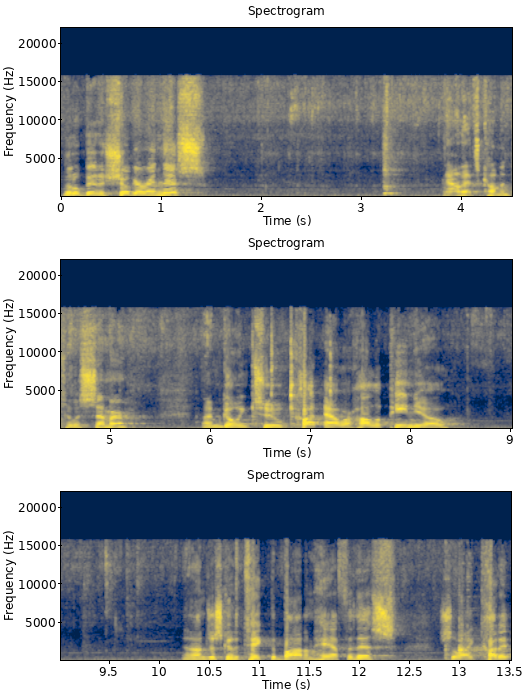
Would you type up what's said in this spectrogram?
A little bit of sugar in this. Now that's coming to a simmer. I'm going to cut our jalapeno. And I'm just going to take the bottom half of this. So I cut it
